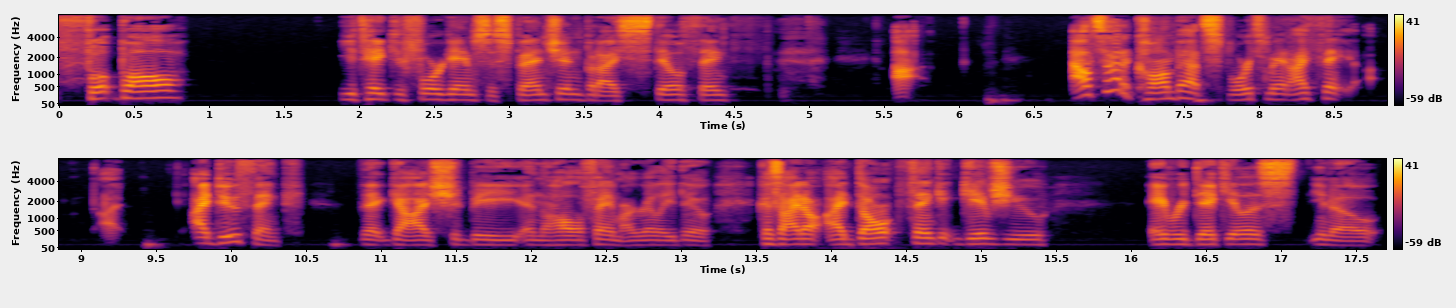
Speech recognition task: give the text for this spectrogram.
Football, you take your four game suspension, but I still think I, outside of combat sports, man, I think I, I do think that guys should be in the Hall of Fame. I really do because I don't I don't think it gives you a ridiculous, you know,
